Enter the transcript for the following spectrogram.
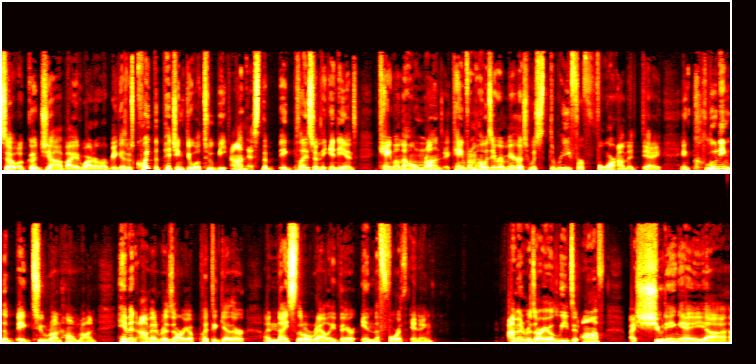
So a good job by Eduardo Rodriguez. It was quite the pitching duel, to be honest. The big plays from the Indians came on the home runs. It came from Jose Ramirez, who was three for four on the day, including the big two run home run. Him and Amed Rosario put together a nice little rally there in the fourth inning. Amed Rosario leads it off by shooting a uh,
